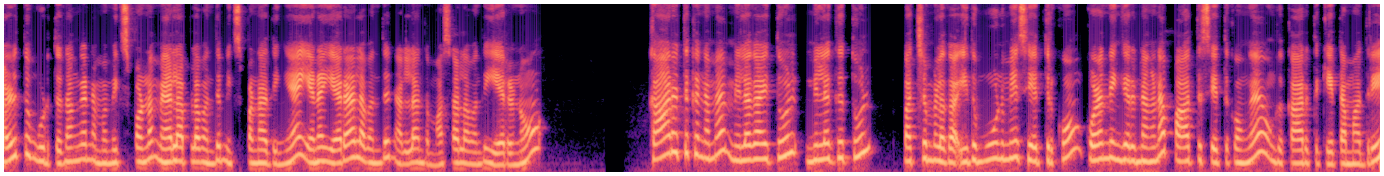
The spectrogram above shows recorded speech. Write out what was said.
அழுத்தம் கொடுத்து தாங்க நம்ம மிக்ஸ் பண்ணோம். மேலாப்பில் வந்து மிக்ஸ் பண்ணாதீங்க. ஏன்னா இறால வந்து நல்லா அந்த மசாலா வந்து ஏறணும். காரத்துக்கு நம்ம மிளகாய்த்தூள் மிளகுத்தூள் பச்சை மிளகாய் இது மூணுமே சேர்த்துருக்கோம். குழந்தைங்க இருந்தாங்கன்னா பார்த்து சேர்த்துக்கோங்க. உங்கள் காரத்துக்கு ஏற்ற மாதிரி.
